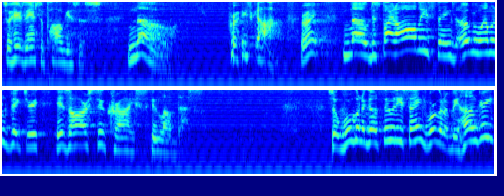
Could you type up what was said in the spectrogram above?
So, here's the answer Paul gives us No. Praise God. Right? No, despite all these things, overwhelming victory is ours through Christ who loved us. So we're going to go through these things. We're going to be hungry.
